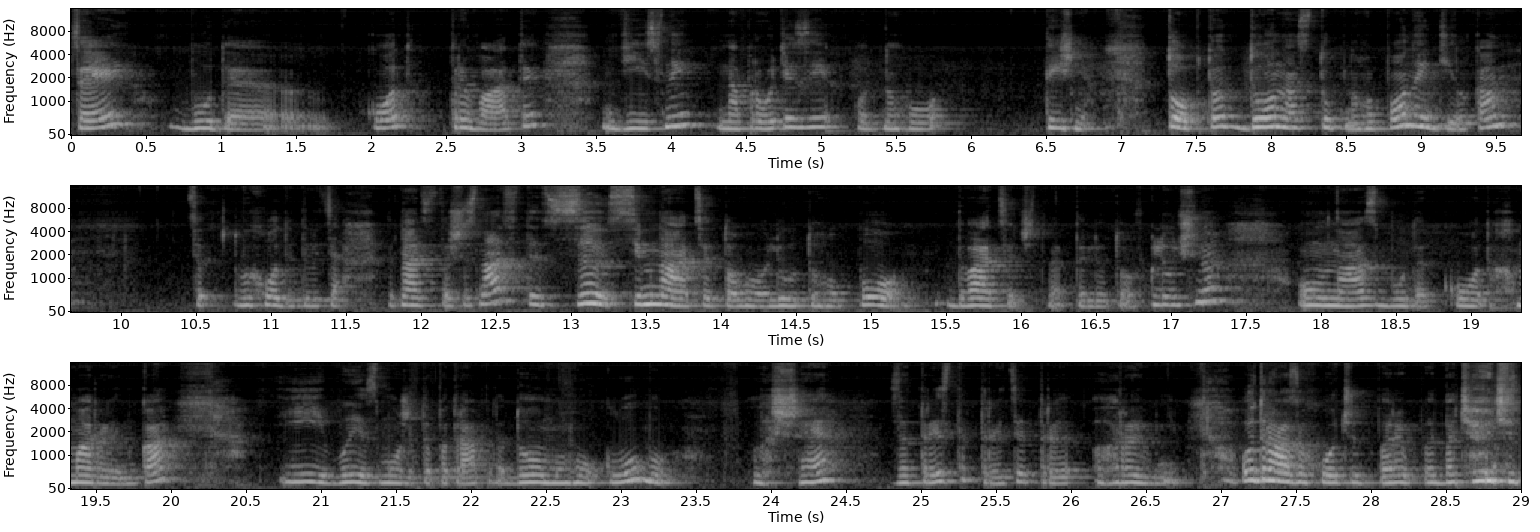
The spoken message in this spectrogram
цей буде код тривати дійсний на протязі одного тижня. Тобто до наступного понеділка, це виходить, дивіться, 15-16, з 17 лютого по 24 лютого включно, у нас буде код Хмаринка, і ви зможете потрапити до мого клубу лише за 333 гривні. Одразу хочу, передбачаючи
